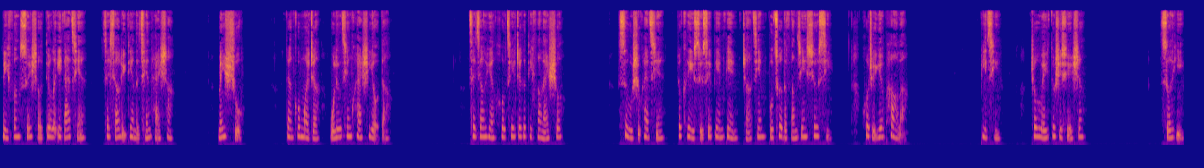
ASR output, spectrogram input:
李峰随手丢了一沓钱在小旅店的前台上，没数，但估摸着五六千块是有的。在郊院后街这个地方来说，四五十块钱都可以随随便便找间不错的房间休息，或者约炮了。毕竟。周围都是学生，所以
